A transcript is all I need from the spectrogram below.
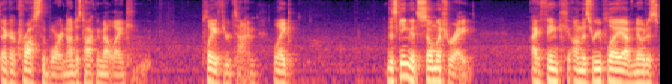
like across the board, not just talking about like playthrough time. Like, this game gets so much right. I think on this replay, I've noticed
